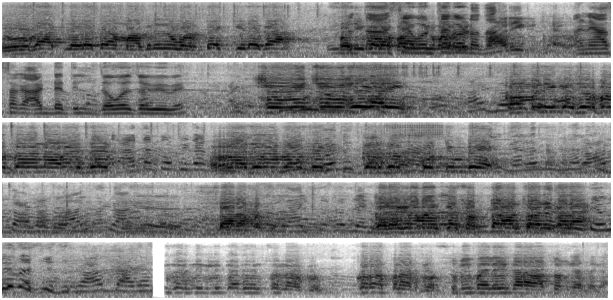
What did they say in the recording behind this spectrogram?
आहे मागणी का शेवटचा गट होता. आणि असा काय अड्ड्यातील जवळचा व्ह्यू आहे. चोवीसची विजय गाडी. कंपनी गजर पडताना नारायण राजाराम कर्जत कोटिंबे. गड क्रमांक सत्तावन्नचा निकाल आहे. जर निघली तर त्यांचं नाव करू आपण अर्ज तुम्ही पहिले करा वाचून घ्या सगळ्या.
